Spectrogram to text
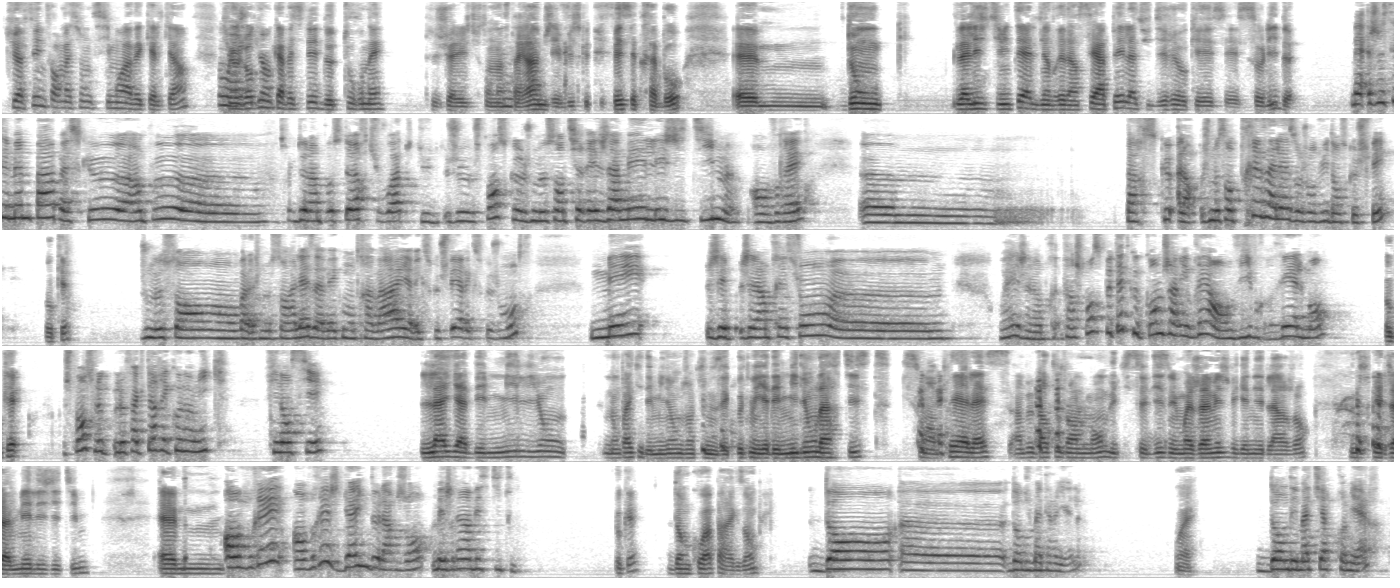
tu as fait une formation de six mois avec quelqu'un. Tu es aujourd'hui en capacité de tourner. Je suis allée sur ton Instagram, j'ai vu ce que tu fais, c'est très beau. Donc, la légitimité, elle viendrait d'un CAP. Là, tu dirais, OK, c'est solide. Mais je sais même pas parce que un peu euh, truc de l'imposteur, tu vois. je, je, pense que je me sentirais jamais légitime en vrai. Euh, parce que, alors, je me sens très à l'aise aujourd'hui dans ce que je fais. Ok. Je me sens, voilà, je me sens à l'aise avec mon travail, avec ce que je fais, avec ce que je montre. Mais j'ai l'impression, euh, ouais, j'ai l'impression. Enfin, je pense peut-être que quand j'arriverai à en vivre réellement. Ok. Je pense le, le facteur économique, financier. Là, il y a des millions non pas qu'il y ait des millions de gens qui nous écoutent, mais il y a des millions d'artistes qui sont en PLS un peu partout dans le monde et qui se disent mais moi jamais je vais gagner de l'argent, je ne serai jamais légitime. Euh, en vrai, en vrai, je gagne de l'argent, mais je réinvestis tout. Ok. Dans quoi, par exemple? Dans euh, dans du matériel. Ouais. Dans des matières premières.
